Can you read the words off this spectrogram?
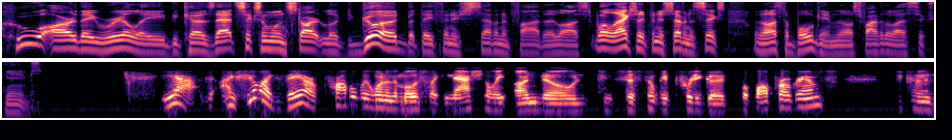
who are they really? Because that six and one start looked good, but they finished seven and five. They lost. Well, actually, finished seven and six when they lost a bowl game. They lost five of the last six games. Yeah, I feel like they are probably one of the most like nationally unknown, consistently pretty good football programs because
